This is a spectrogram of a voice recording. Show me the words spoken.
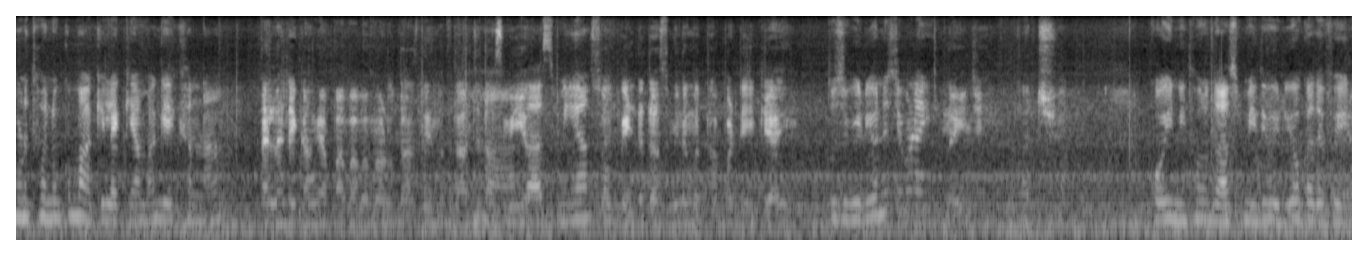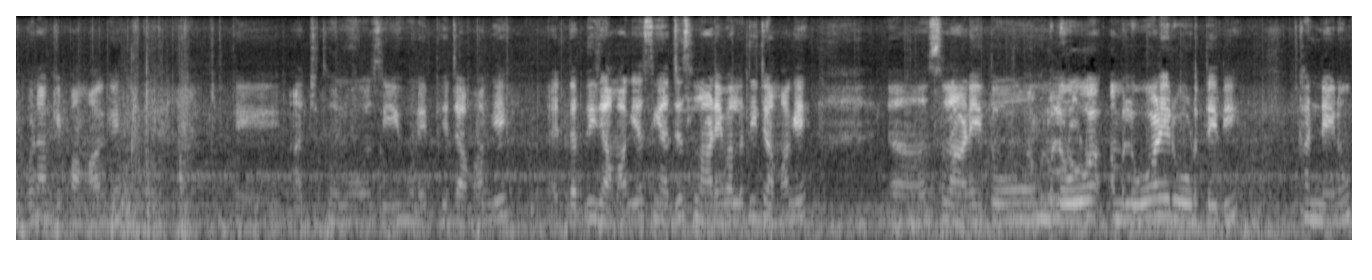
ਹੁਣ ਤੁਹਾਨੂੰ ਘੁਮਾ ਕੇ ਲੈ ਕੇ ਆਵਾਂਗੇ ਖੰਨਾ। ਪਹਿਲਾਂ ਟੇਕਾਂਗੇ ਆਪਾਂ ਬਾਬਾ ਮਾੜੂ ਦਾਸ ਦੇ ਮੱਥਾ ਅੱਜ ਦਸਵੀਂ ਆ। ਦਸਵੀਂ ਆ। ਸੋ ਪਿੰਡ ਦਸਵੀਂ ਦਾ ਮੱਥਾ ਆਪਾਂ ਟੇਕ ਕੇ ਆਏ। ਤੁਸੀਂ ਵੀਡੀਓ ਨਹੀਂ ਸੀ ਬਣਾਈ? ਨਹੀਂ ਜੀ। ਅੱਛਾ। ਕੋਈ ਨਹੀਂ ਤੁਹਾਨੂੰ ਦਸਵੀਂ ਦੀ ਵੀਡੀਓ ਕਦੇ ਫੇਰ ਬਣਾ ਕੇ ਪਾਵਾਂਗੇ। ਤੇ ਅੱਜ ਤੁਹਾਨੂੰ ਅਸੀਂ ਹੁਣ ਇੱਥੇ ਜਾਵਾਂਗੇ। ਇੱਧਰ ਦੀ ਜਾਵਾਂਗੇ ਅਸੀਂ ਅੱਜ ਸਲਾਣੇ ਵੱਲ ਦੀ ਜਾਵਾਂਗੇ। ਸਲਾਣੇ ਤੋਂ ਅਮਲੋ ਅਮਲੋ ਵਾਲੇ ਰੋਡ ਤੇ ਦੀ ਖੰਨੇ ਨੂੰ।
